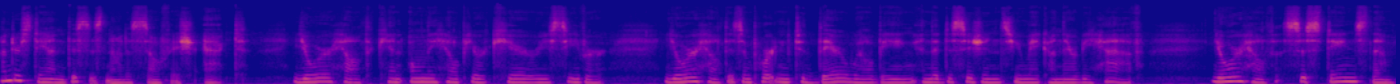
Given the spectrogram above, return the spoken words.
Understand this is not a selfish act. Your health can only help your care receiver. Your health is important to their well being and the decisions you make on their behalf. Your health sustains them.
